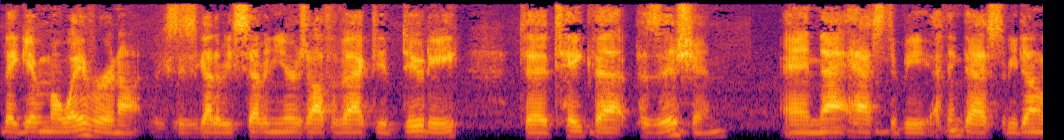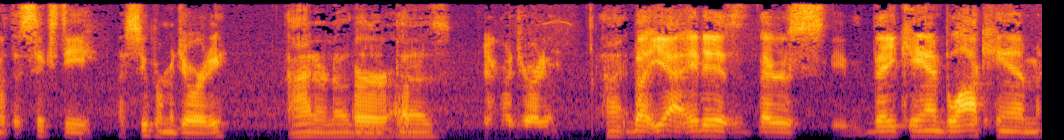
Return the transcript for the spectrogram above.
they give him a waiver or not, because he's got to be seven years off of active duty to take that position, and that has to be. I think that has to be done with a sixty a supermajority. I don't know that or it does. Big majority. I, but yeah, it is. There's they can block him.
